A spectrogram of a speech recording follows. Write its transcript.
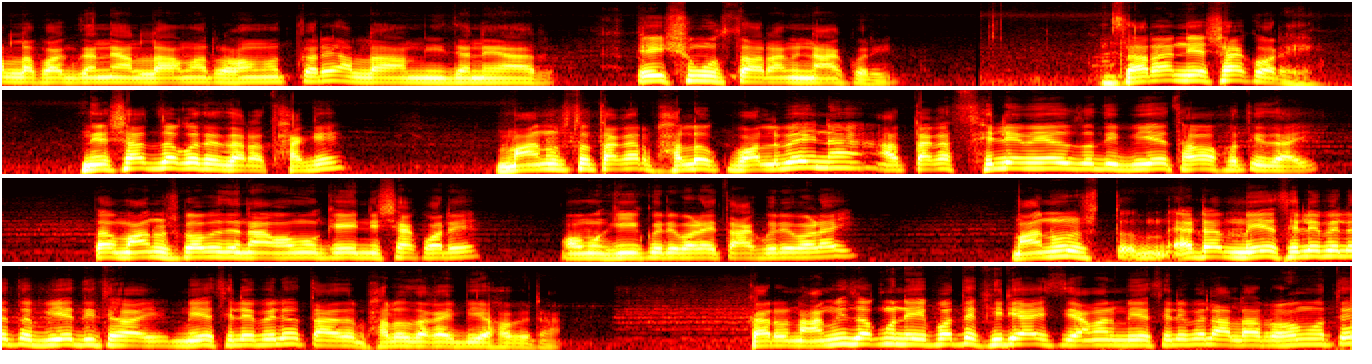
আল্লাহ পাক জানে, আল্লাহ আমার রহমত করে, আল্লাহ আমি জানে আর এই সমস্ত আর আমি না করি। যারা নেশা করে, নেশার জগতে যারা থাকে, মানুষ তো তাকার ভালো বলবেই না। আর তাকার ছেলে মেয়েও যদি বিয়ে থাওয়া হতে যায়, তা মানুষ কবে যে না, অমুক এই নেশা করে। অমুক ই করে বেড়ায়, তা করে বেড়ায়। মানুষ তো, একটা মেয়ে ছেলে পেলে তো বিয়ে দিতে হয়। মেয়ে ছেলে পেলেও তার ভালো জায়গায় বিয়ে হবে না। কারণ আমি যখন এই পথে ফিরে আসছি আমার মেয়ে ছেলে পেলে আল্লাহর রহমতে,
